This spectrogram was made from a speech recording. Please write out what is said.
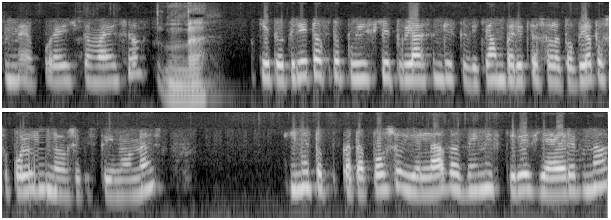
Ναι, που έχει το μέσο. Ναι. Και το τρίτο, αυτό που ίσχυε τουλάχιστον και στη δικιά μου περίπτωση, αλλά το βλέπω σε πολλούς νέους επιστήμονες, είναι το κατά πόσο η Ελλάδα δίνει ευκαιρίες για έρευνα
